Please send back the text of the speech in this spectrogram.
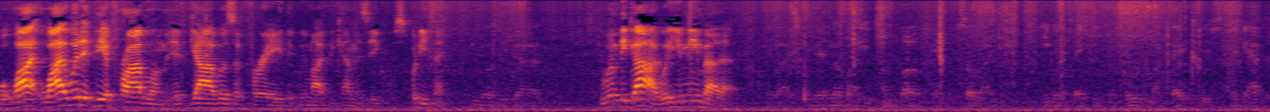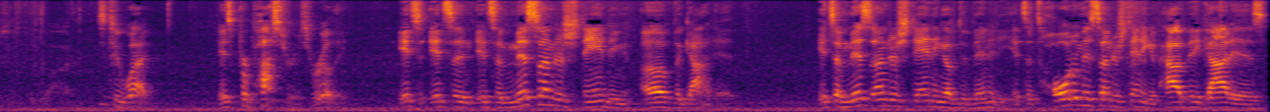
Well, why, why would it be a problem if God was afraid that we might become his equals? What do you think? Want to be God. He wouldn't be God. What do you mean by that? Like, there's nobody above him. So, like, even if they keep improving like that, it's, the gap is just too wide. It's too wide. It's preposterous, really. It's it's a it's a misunderstanding of the Godhead. It's a misunderstanding of divinity. It's a total misunderstanding of how big God is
